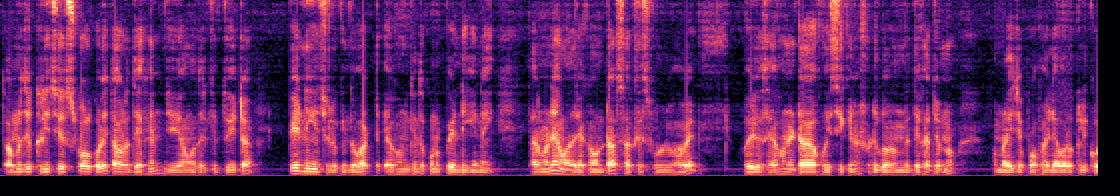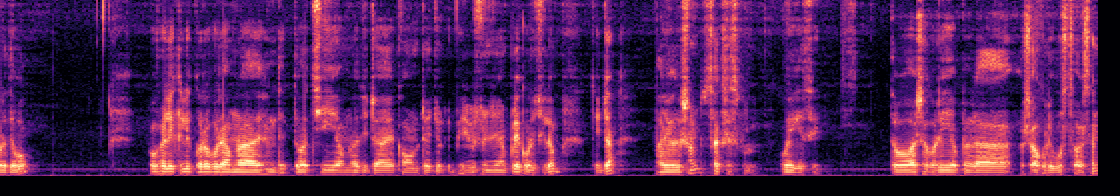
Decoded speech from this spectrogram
তো আমরা যদি নিচে স্ক্রল করি, তাহলে দেখেন যে আমাদের কিন্তু এটা পেন্ডিংয়ে ছিল কিন্তু বাট এখন কিন্তু কোনো পেন্ডিংয়ে নেই। তার মানে আমাদের অ্যাকাউন্টটা সাকসেসফুলভাবে হয়ে গেছে। এখন এটা হয়েছে কিনা সঠিকভাবে আমরা দেখার জন্য আমরা এই যে প্রোফাইলে আবারও ক্লিক করে দেবো। প্রোফাইলে ক্লিক করার পরে আমরা এখানে দেখতে পাচ্ছি, আমরা যেটা অ্যাকাউন্টে ভেরিফিকেশন অ্যাপ্লাই করেছিলাম তো এটা ভেরিফিকেশন সাকসেসফুল হয়ে গেছে। তো আশা করি আপনারা সকলে বুঝতে পারছেন।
